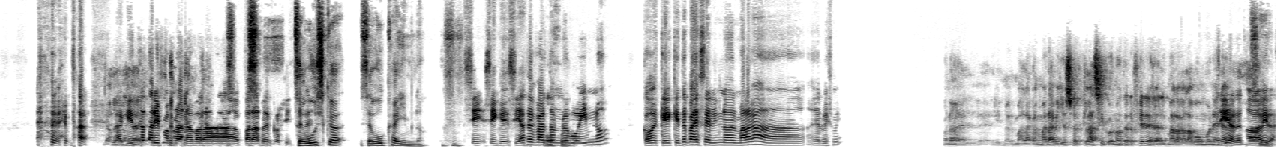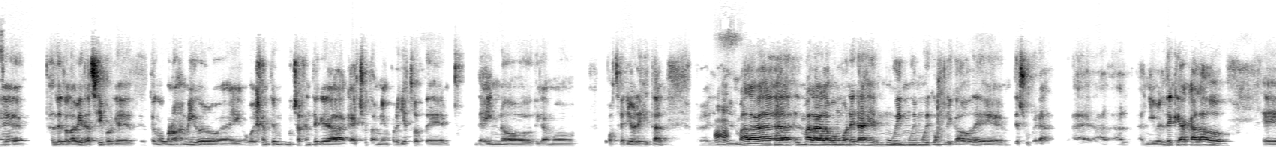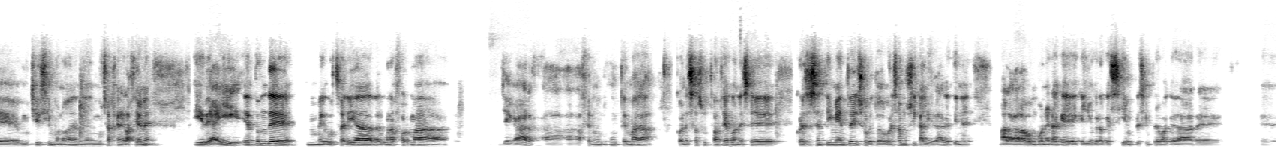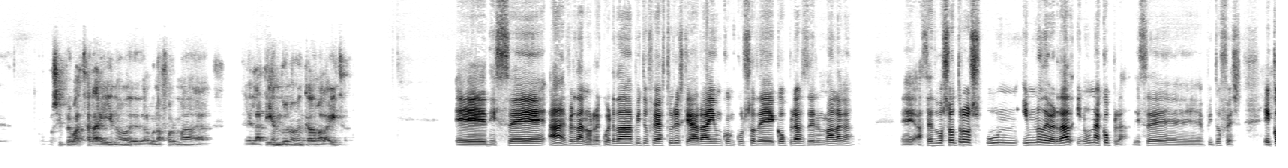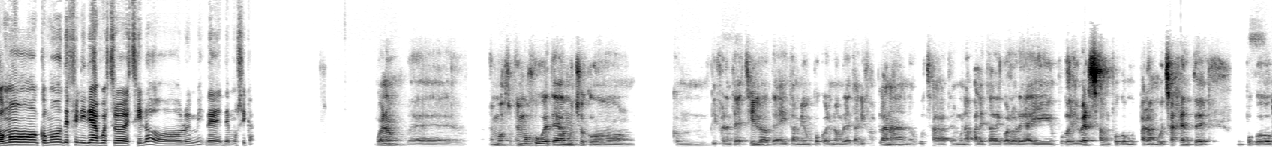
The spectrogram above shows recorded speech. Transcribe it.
Aquí está tarifa plana para, hacer cositas. Se busca, se busca himno. Sí, sí, que si hace falta un nuevo himno. ¿qué, te parece el himno del Málaga, Luismi? Bueno, el, himno del Málaga es maravilloso, el clásico, ¿no? ¿Te refieres? El Málaga la bombonera. Sí, el de toda la vida. el de toda la vida, sí, porque tengo buenos amigos o hay gente, mucha gente que ha, hecho también proyectos de, de himnos, digamos, posteriores y tal. Pero el, Málaga, el Málaga la bombonera es muy, muy, muy complicado de, superar. Eh, al, nivel de que ha calado eh, muchísimo ¿no? en, muchas generaciones. Y de ahí es donde me gustaría, de alguna forma, llegar a, hacer un, tema con esa sustancia, con ese, con ese sentimiento y sobre todo con esa musicalidad que tiene Málaga la bombonera, que, yo creo que siempre, siempre va a quedar... Eh, siempre va a estar ahí, ¿no? De, alguna forma eh, latiendo, ¿no? En cada malaguista. Eh, dice, ah, es verdad, nos recuerda Pitufe Astures que ahora hay un concurso de coplas del Málaga. Eh, haced vosotros un himno de verdad y no una copla, dice Pitufes. ¿cómo, ¿Cómo definirías vuestro estilo, Luismi, de, música? Bueno, hemos, hemos, jugueteado mucho con, con diferentes estilos, de ahí también un poco el nombre de tarifa plana. Nos gusta, tenemos una paleta de colores ahí un poco diversa, un poco para mucha gente un poco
